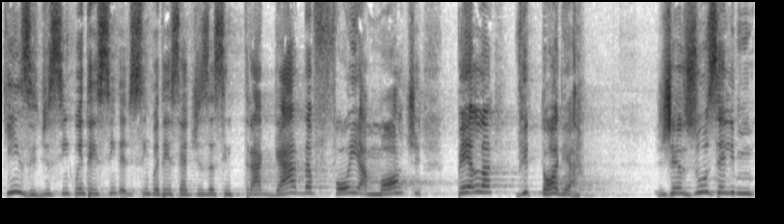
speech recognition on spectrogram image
15, de 55 a de 57, diz assim: Tragada foi a morte pela vitória. Jesus, ele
